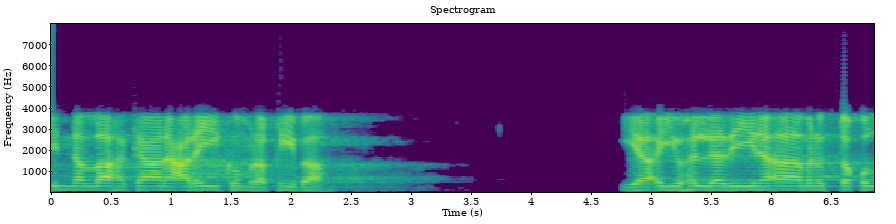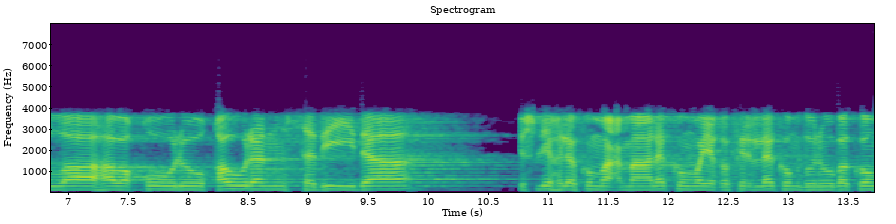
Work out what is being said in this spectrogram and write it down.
إن الله كان عليكم رقيبا يا أيها الذين آمنوا اتقوا الله وقولوا قولا سديدا يصلح لكم أعمالكم ويغفر لكم ذنوبكم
